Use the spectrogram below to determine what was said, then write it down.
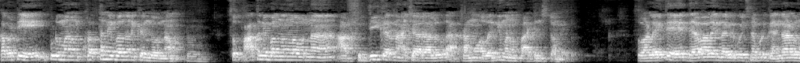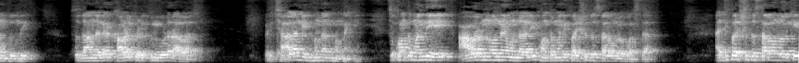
కాబట్టి ఇప్పుడు మనం క్రొత్త నిబంధన కింద ఉన్నాం. సో పాత నిబంధనలో ఉన్న ఆ శుద్ధీకరణ ఆచారాలు ఆ క్రమం అవన్నీ మనం పాటించడం లేదు. సో వాళ్ళైతే దేవాలయం దగ్గరికి వచ్చినప్పుడు గంగాళం ఉంటుంది. సో దాని దగ్గర కాళ్ళు కడుక్కుని కూడా రావాలి. చాలా నిబంధనలు ఉన్నాయి. సో కొంతమంది ఆవరణలోనే ఉండాలి కొంతమంది పరిశుద్ధ స్థలంలోకి వస్తారు. అతి పరిశుద్ధ స్థలంలోకి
